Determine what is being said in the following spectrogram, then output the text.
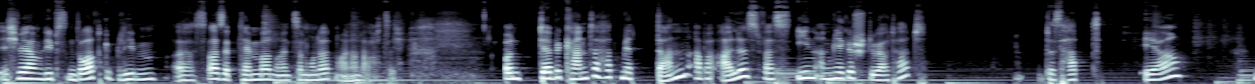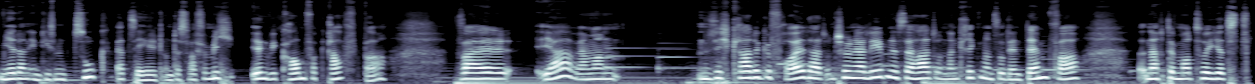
ich wäre am liebsten dort geblieben. Äh, es war September 1989. Und der Bekannte hat mir dann aber alles, was ihn an mir gestört hat, das hat er mir dann in diesem Zug erzählt. Und das war für mich irgendwie kaum verkraftbar, weil ja, wenn man sich gerade gefreut hat und schöne Erlebnisse hat und dann kriegt man so den Dämpfer nach dem Motto, jetzt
